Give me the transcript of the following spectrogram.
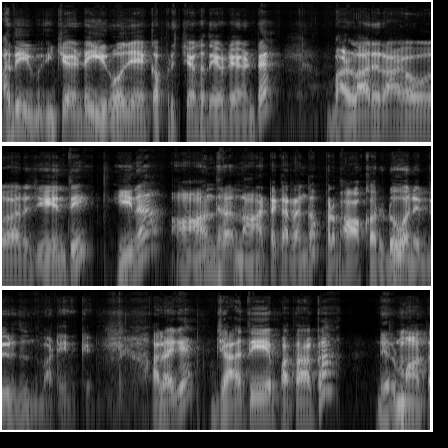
అది ఇచ్చేయంటే ఈ రోజు యొక్క ప్రత్యేకత ఏమిటంటే బళ్ళారి రాఘవ గారి జయంతి ఈయన ఆంధ్ర నాటక రంగ ప్రభాకరుడు అనే బిరుదు ఉందన్నమాట ఈయనకి. అలాగే జాతీయ పతాక నిర్మాత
